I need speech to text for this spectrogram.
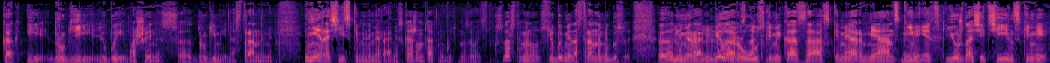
как и другие любые машины с э, другими иностранными, не российскими номерами, скажем так, не будем называть это государственными, но с любыми иностранными гос... Э, номерами, Номерами белорусскими, казахскими, армянскими, Немецкий. южноосетинскими,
